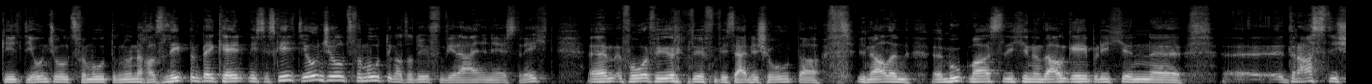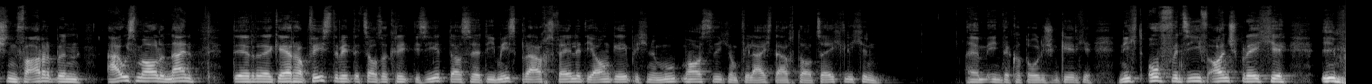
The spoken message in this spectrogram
gilt die Unschuldsvermutung nur noch als Lippenbekenntnis. Es gilt die Unschuldsvermutung, also dürfen wir einen erst recht ähm, vorführen, dürfen wir seine Schuld da in allen äh, mutmaßlichen und angeblichen äh, äh, drastischen Farben ausmalen. Nein, der äh, Gerhard Pfister wird jetzt also kritisiert, dass er die Missbrauchsfälle, die angeblichen und mutmaßlichen und vielleicht auch tatsächlichen in der katholischen Kirche nicht offensiv anspreche im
